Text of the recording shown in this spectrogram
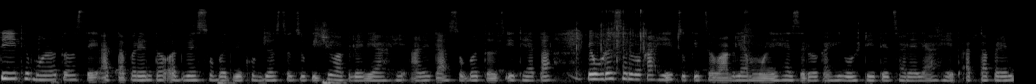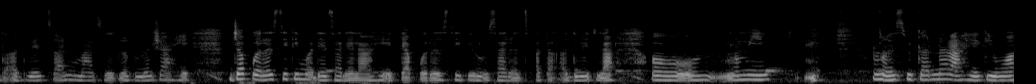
ती इथे म्हणत असते आतापर्यंत अद्वेतसोबत मी खूप जास्त चुकीची वागलेली आहे आणि त्यासोबतच इथे आता एवढं सर्व काही चुकीचं वागल्यामुळे ह्या सर्व काही गोष्टी इथे झालेल्या आहेत. आत्तापर्यंत अद्वेतचा आणि माझं लग्न जे आहे ज्या परिस्थितीमध्ये झालेलं आहे त्या परिस्थितीनुसारच आता अद्वैतला मी स्वीकारणार आहे किंवा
